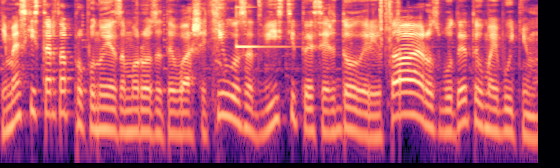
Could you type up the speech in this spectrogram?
Німецький стартап пропонує заморозити ваше тіло за 200 тисяч доларів та розбудити в майбутньому.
